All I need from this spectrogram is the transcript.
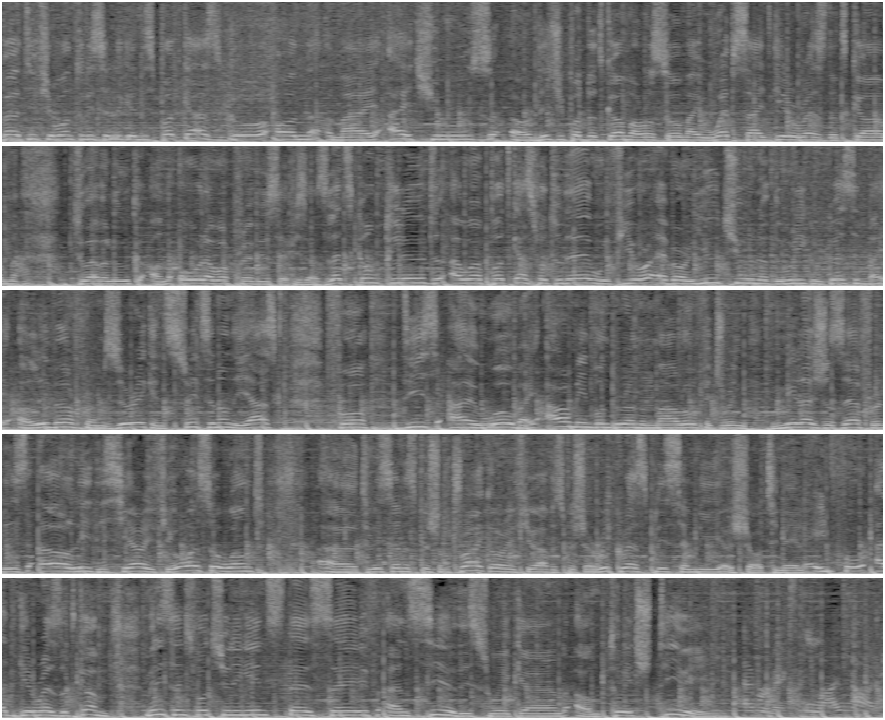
But if you want to listen again this podcast, go on my iTunes or digipod.com or also my website gileverest.com to have a look on all our previous episodes. Let's conclude our podcast for today with your ever U tune of the week requested by Oliver from Zurich in Switzerland. He asked for This I Vow by Armin van Buuren and Marlo featuring Mila Josef released early this year. If you also want uh, to listen a special track or if you have a special request, please send me a short email info at gileverest.com. Many thanks for tuning in. Stay safe and see you this weekend on Twitch TV. Evermix Live Podcast.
